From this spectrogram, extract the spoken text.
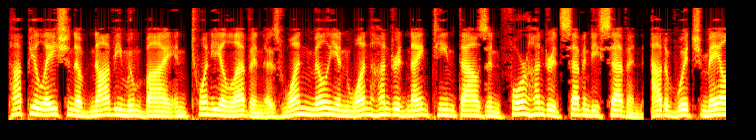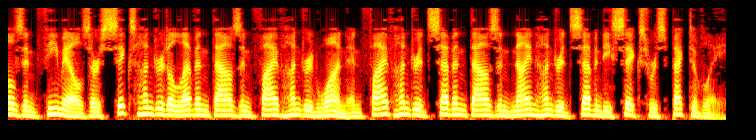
population of Navi Mumbai in 2011 is 1,119,477, out of which males and females are 611,501 and 507,976 respectively.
